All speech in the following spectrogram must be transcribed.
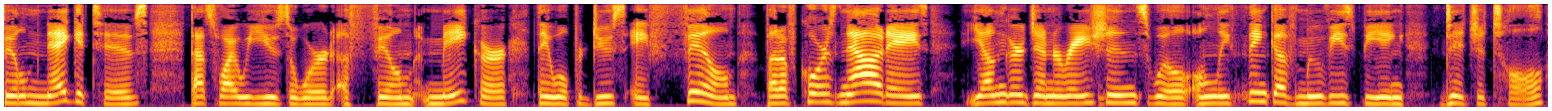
film negatives. That's why we use the word a filmmaker. They will produce a film. But of course, nowadays, younger generations will only think of movies being digital.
